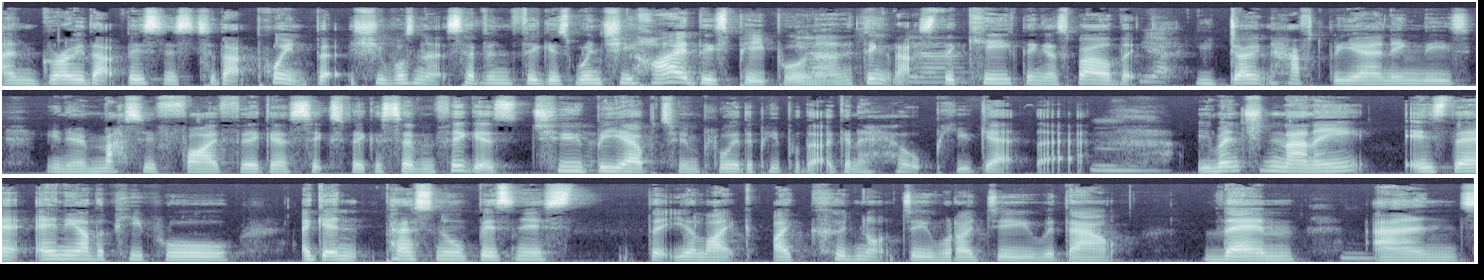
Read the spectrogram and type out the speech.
and grow that business to that point. But she wasn't at seven figures when she hired these people. and I think that's the key thing as well that Yeah. you don't have to be earning these, you know, massive five figure, six figure, seven figures to be able to employ the people that are going to help you get there. You mentioned nanny. Is there any other people, again, personal business that you're like, I could not do what I do without them and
